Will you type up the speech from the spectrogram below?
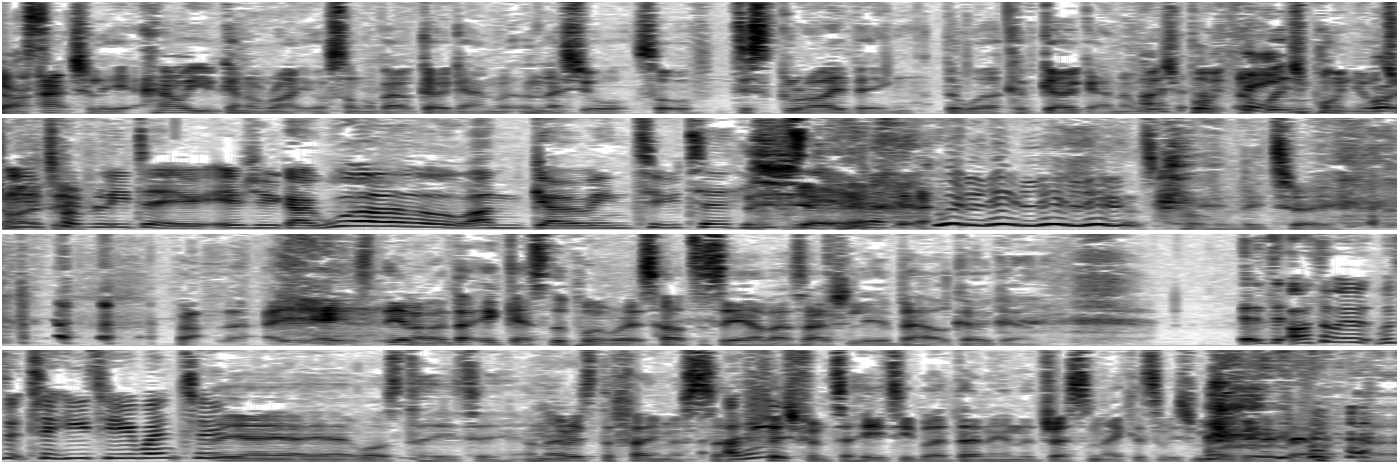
Now, Yes. actually, how are you going to write your song about Gauguin unless you're sort of describing the work of Gauguin? At which I point, at which point you're trying you to do. What you probably do is you go, "Whoa, I'm going to Tahiti." Yeah. That's probably true. but uh, it's, you know, it gets to the point where it's hard to see how that's actually about Gauguin. Is it, I thought it, was it Tahiti you went to? Yeah, yeah, yeah. It was Tahiti, and there is the famous uh, fish from Tahiti by Danny and the Dressmakers, which may be about. Uh,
